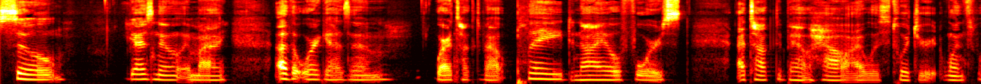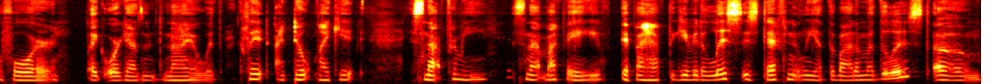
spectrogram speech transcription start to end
so, you guys know in my other orgasm where I talked about play, denial, forced, I talked about how I was tortured once before, like orgasm denial with my clit. I don't like it. It's not for me. It's not my fave. If I have to give it a list, it's definitely at the bottom of the list. Um,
